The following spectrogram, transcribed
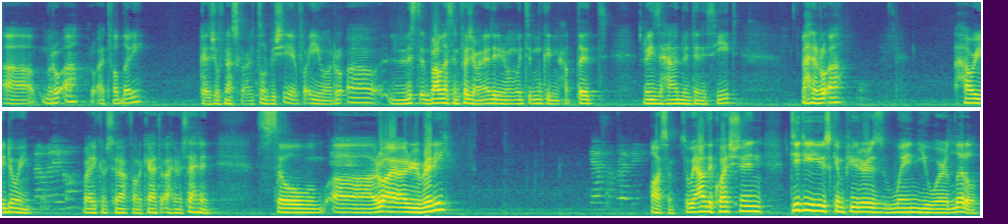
آه رؤى رؤى تفضلي قاعد أشوف ناس على طول بشيء أيوه الرؤى لسه بعض الناس انفجعوا أنا أدري إنه أنت ممكن حطيت raise hand وأنت نسيت أهلا رؤى How are you doing? السلام عليكم. وعليكم السلام ورحمة الله وبركاته أهلا وسهلا So uh, رؤى are you ready? Yes, I'm ready. Awesome. So we have the question Did you use computers when you were little?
